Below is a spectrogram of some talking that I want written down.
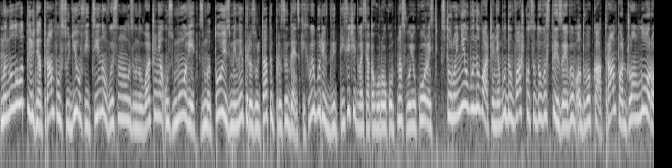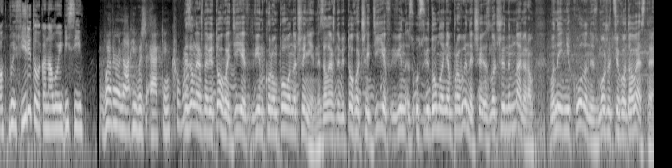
Минулого тижня Трампу в суді офіційно висунули звинувачення у змові з метою змінити результати президентських виборів 2020 року на свою користь. Стороні обвинувачення буде важко це довести, заявив адвокат Трампа Джон Лоро в ефірі телеканалу ABC. Whether or not he was acting correctly. Незалежно від того, діяв він корумповано чи ні, незалежно від того, чи діяв він з усвідомленням провини чи злочинним наміром, вони ніколи не зможуть цього довести.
